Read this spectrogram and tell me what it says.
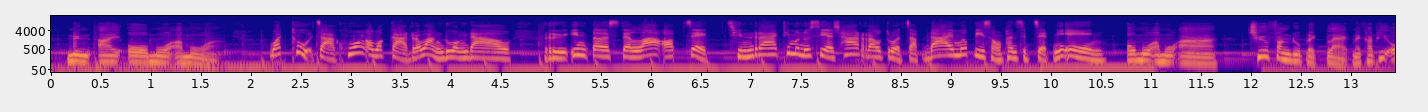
1 I O มัวอามัววัตถุจากห้วงอวกาศระหว่างดวงดาว หรือ Interstellar Object ชิ้นแรกที่มนุษยชาติเราตรวจจับได้เมื่อปี 2017 นี่เองโอมูอามูอาชื่อฟังดูแปลกๆ นะครับพี่โอ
